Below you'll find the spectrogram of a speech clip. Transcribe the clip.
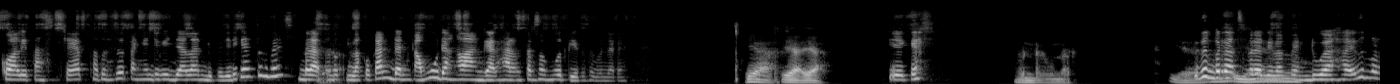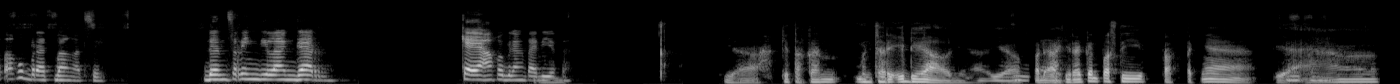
kualitas chat satu sisi pengen juga jalan gitu jadi kan itu sebenarnya berat Ya. untuk dilakukan dan kamu udah ngelanggar hal tersebut gitu sebenarnya Iya, iya, iya. iya kan Bener-bener. Ya, itu berat ya. sebenarnya dilakukan dua hal itu menurut aku berat banget sih dan sering dilanggar kayak yang aku bilang tadi Hmm. itu Ya, kita kan mencari idealnya. Ya, Iya. pada akhirnya kan pasti prakteknya ya Mm-mm.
